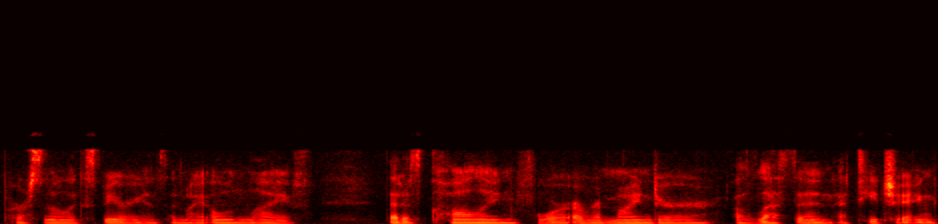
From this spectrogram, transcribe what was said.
personal experience, in my own life, that is calling for a reminder, a lesson, a teaching.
